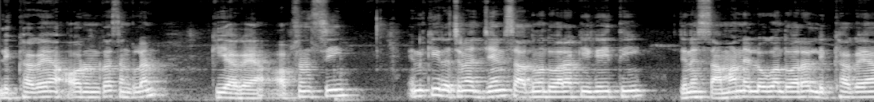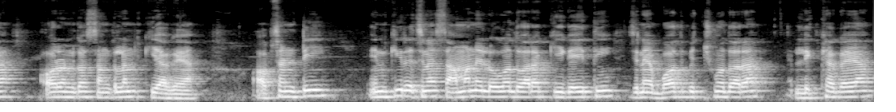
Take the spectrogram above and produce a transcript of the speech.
लिखा गया और उनका संकलन किया गया। ऑप्शन सी, इनकी रचना जैन साधुओं द्वारा की गई थी, जिन्हें सामान्य लोगों द्वारा लिखा गया और उनका संकलन किया गया। ऑप्शन डी, इनकी रचना सामान्य लोगों द्वारा की गई थी, जिन्हें बौद्ध भिक्षुओं द्वारा लिखा गया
